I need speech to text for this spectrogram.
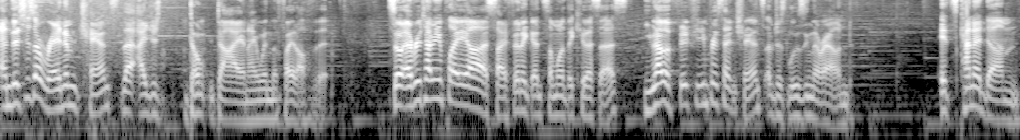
and this is a random chance that I just don't die and I win the fight off of it. So every time you play uh, Sy'fen against someone with a QSS, you have a 15% chance of just losing the round. It's kind of dumb.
